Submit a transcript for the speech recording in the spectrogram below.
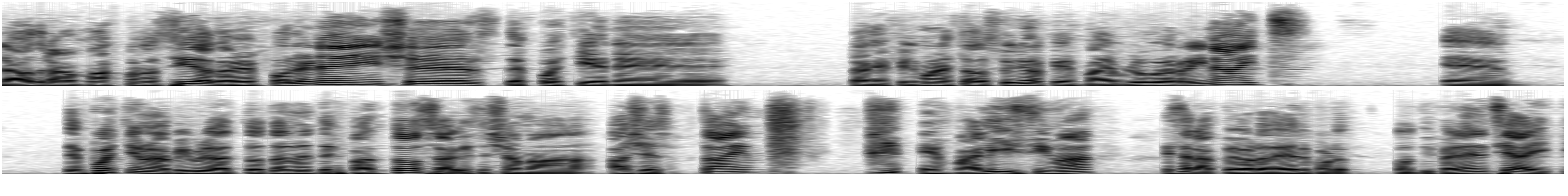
la otra más conocida también Fallen Angels. Después tiene la que filmó en Estados Unidos que es My Blueberry Nights. Eh, después tiene una película totalmente espantosa que se llama Ashes of Time. es malísima. Esa es la peor de él por, con diferencia. Y,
